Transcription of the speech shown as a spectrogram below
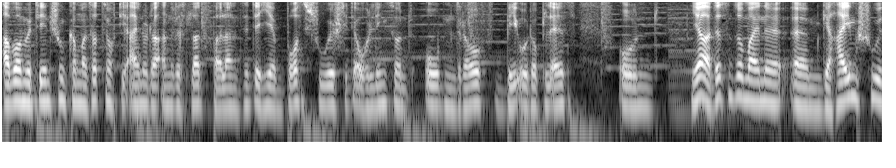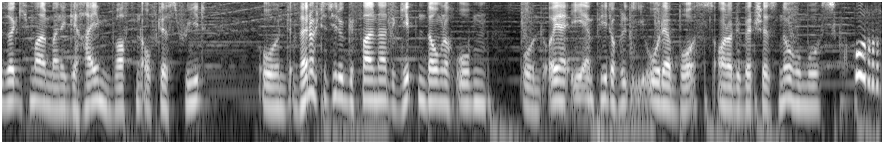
Aber mit den Schuhen kann man trotzdem noch die ein oder andere Slut ballern. Sind ja hier Boss-Schuhe, steht ja auch links und oben drauf, B-O-S-S. Und ja, das sind so meine ähm, Geheimschuhe, sag ich mal, meine Geheimwaffen auf der Street. Und wenn euch das Video gefallen hat, gebt einen Daumen nach oben. Und euer EMP-IO, der Boss, Honor the Bitches, no homo, skurr.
